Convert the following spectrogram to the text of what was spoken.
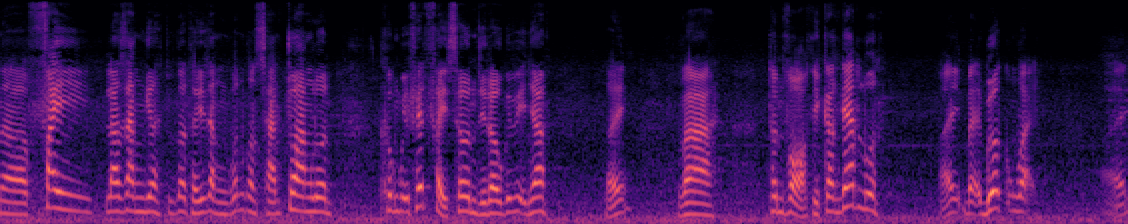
ờ, phay la răng kia, chúng ta thấy rằng vẫn còn sáng choang luôn. Không bị phết phẩy, sơn gì đâu quý vị nhá. Đấy, và thân vỏ thì căng đét luôn. Đấy, bệ bước cũng vậy. Đấy,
